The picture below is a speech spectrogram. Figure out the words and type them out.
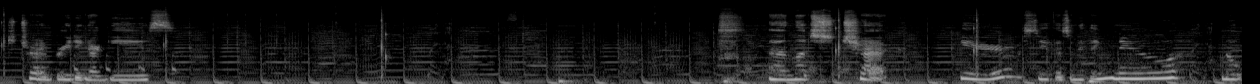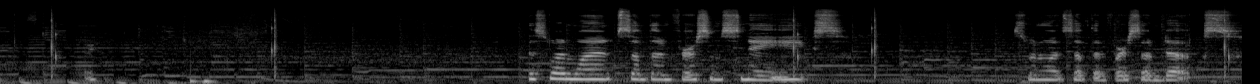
Let's try breeding our geese. And let's check here, see if there's anything new. Nope. This one wants something for some snakes. This one wants something for some ducks.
